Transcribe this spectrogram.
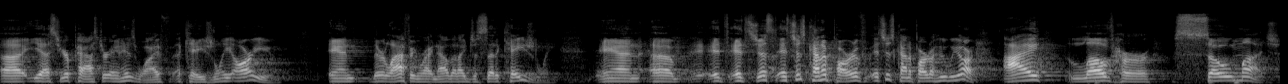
uh, Yes, your pastor and his wife occasionally are you. And they're laughing right now that I just said occasionally. And um, it, it's just it's just kind of part of it's just kind of part of who we are. I love her so much,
